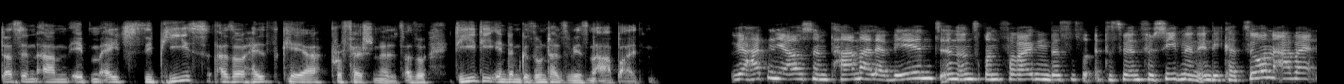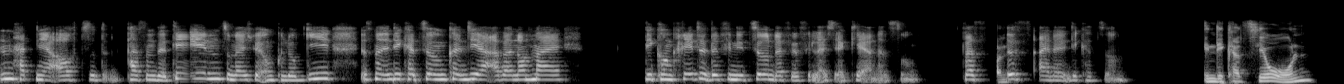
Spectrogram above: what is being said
Das sind ähm, eben HCPs, also Healthcare Professionals, also die, die in dem Gesundheitswesen arbeiten. Wir hatten ja auch schon ein paar Mal erwähnt in unseren Folgen, dass, es, dass wir in verschiedenen Indikationen arbeiten, hatten ja auch zu passende Themen, zum Beispiel Onkologie ist eine Indikation, könnt ihr aber nochmal die konkrete Definition dafür vielleicht erklären. Also, was Und ist eine Indikation? Indikation.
